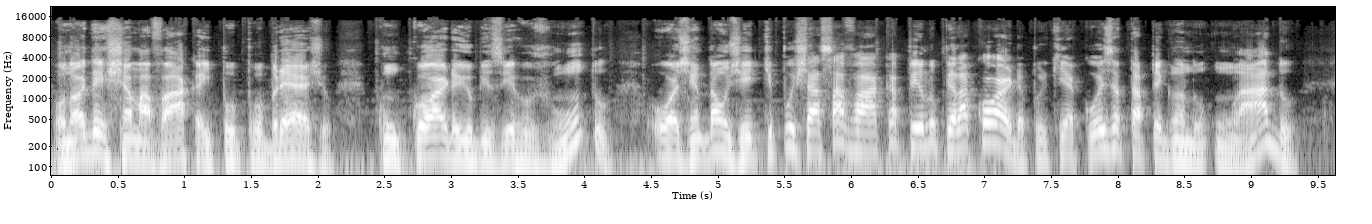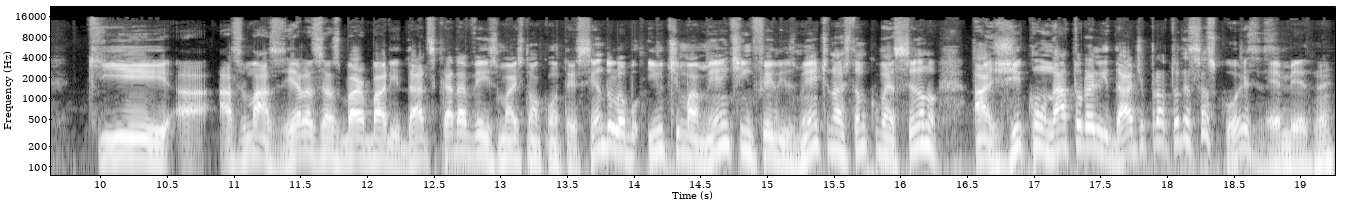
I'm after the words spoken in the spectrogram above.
Ou nós deixamos a vaca ir pro, pro brejo com corda e o bezerro junto, ou a gente dá um jeito de puxar essa vaca pelo, pela corda, porque a coisa tá pegando um lado que a, as mazelas, as barbaridades cada vez mais estão acontecendo, Lobo, e ultimamente, infelizmente, nós estamos começando a agir com naturalidade para todas essas coisas. É mesmo, né?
